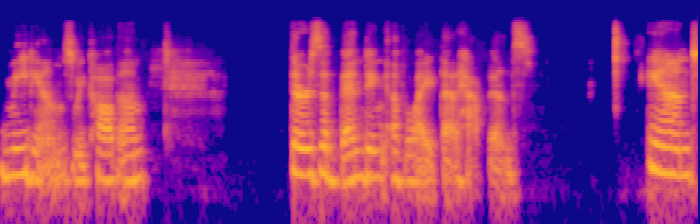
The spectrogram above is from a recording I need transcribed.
mediums, we call them, there's a bending of light that happens. And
